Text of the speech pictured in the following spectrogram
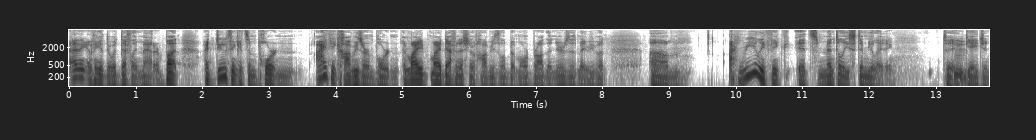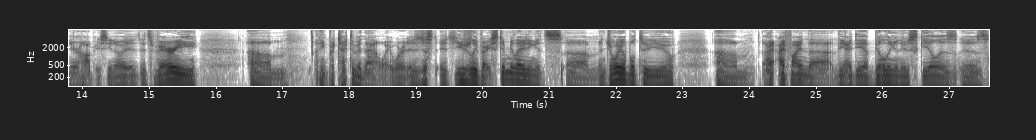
I think I think it would definitely matter. But I do think it's important I think hobbies are important. And my my definition of hobby is a little bit more broad than yours is maybe, but um I really think it's mentally stimulating to mm. engage in your hobbies. You know, it, it's very, um, I think, protective in that way, where it's just it's usually very stimulating. It's um, enjoyable to you. Um, I, I find the the idea of building a new skill is is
